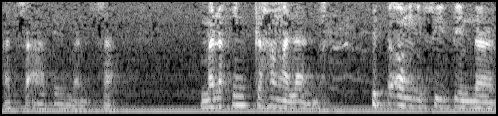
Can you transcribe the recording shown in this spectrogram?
at sa ating bansa. Malaking kahangalan ang isipin na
